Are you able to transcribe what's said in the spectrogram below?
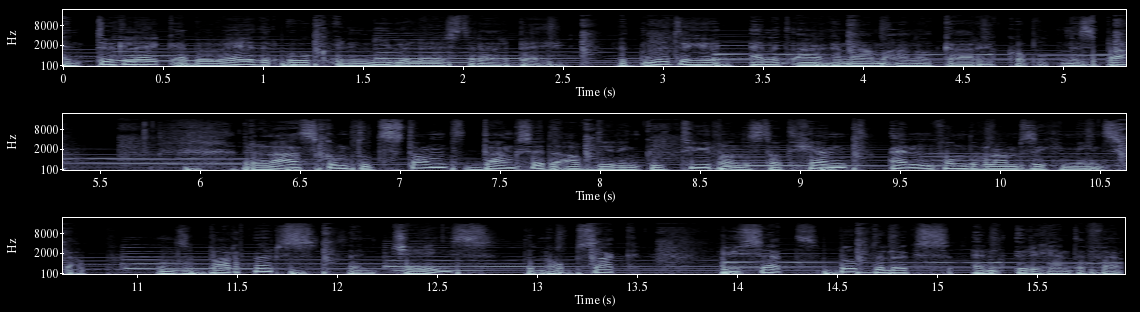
En tegelijk hebben wij er ook een nieuwe luisteraar bij. Het nuttige en het aangename aan elkaar gekoppeld, pas? Relaas komt tot stand dankzij de afdeling cultuur van de stad Gent en van de Vlaamse gemeenschap. Onze partners zijn Chase, De Hopzak, UZ, Pulp Deluxe en Urgent FM.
